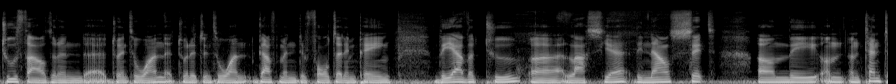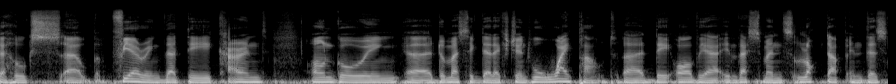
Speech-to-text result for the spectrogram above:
2021. 2021 government defaulted in paying the other two uh, last year. They now sit on the on, on tenterhooks, uh, fearing that the current ongoing uh, domestic debt exchange will wipe out uh, they, all their investments locked up in this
